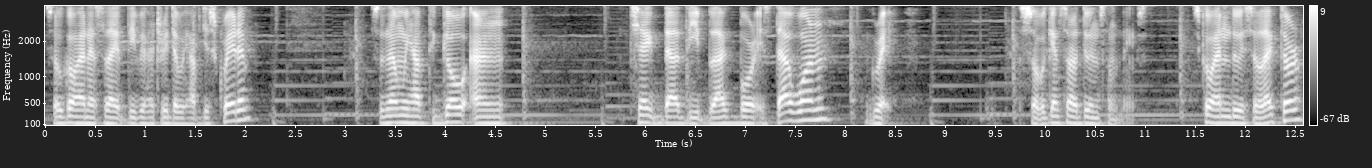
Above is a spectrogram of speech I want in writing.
So go ahead and select the behavior tree that we have just created. So then we have to go and check that the blackboard is that one. Great. So we can start doing some things. Let's go ahead and do a selector.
